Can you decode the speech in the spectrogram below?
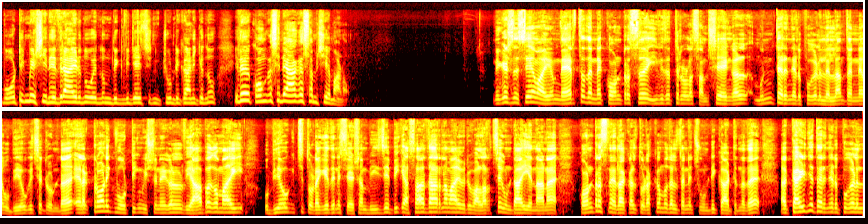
വോട്ടിംഗ് മെഷീൻ എതിരായിരുന്നു എന്നും ദിഗ്വിജയ് സിംഗ് ചൂണ്ടിക്കാണിക്കുന്നു. ഇത് കോൺഗ്രസിന്റെ ആകെ സംശയമാണോ? നികേഷ് നിശ്ചയമായും നേരത്തെ തന്നെ കോൺഗ്രസ് ഈ വിധത്തിലുള്ള സംശയങ്ങൾ മുൻ തെരഞ്ഞെടുപ്പുകളിലെല്ലാം തന്നെ ഉപയോഗിച്ചിട്ടുണ്ട്. ഇലക്ട്രോണിക് വോട്ടിംഗ് മെഷീനുകൾ വ്യാപകമായി ഉപയോഗിച്ചു തുടങ്ങിയതിന് ശേഷം ബി ജെ പിക്ക് അസാധാരണമായ ഒരു വളർച്ച ഉണ്ടായി എന്നാണ് കോൺഗ്രസ് നേതാക്കൾ തുടക്കം മുതൽ തന്നെ ചൂണ്ടിക്കാട്ടുന്നത്. കഴിഞ്ഞ തെരഞ്ഞെടുപ്പുകളിൽ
